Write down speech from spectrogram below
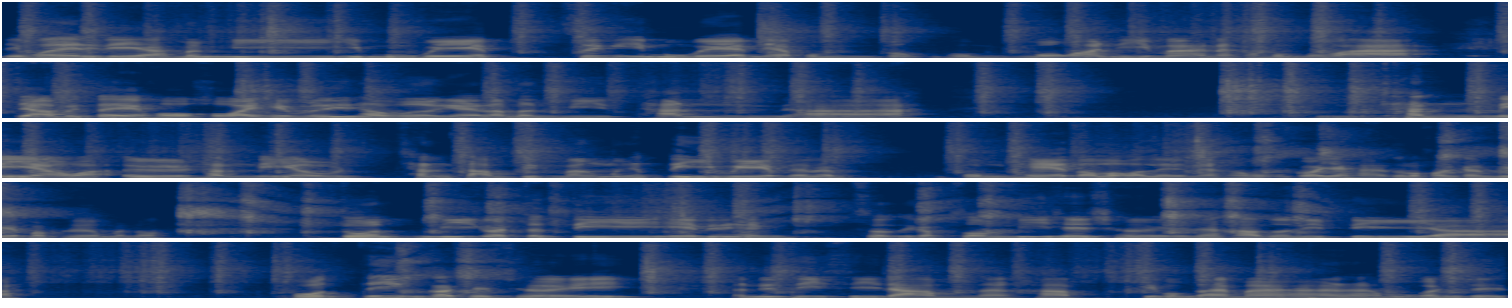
เรียกว่าไงดีอะมันมีอิมูเวฟซึ่งอิมูเวฟเนี่ยผมก็ผมมองว่าดีมากนะครับผมเพราะว่าจะเอาไปเตะหอคอยเฮมเบอรี่ทาวเวอร์ไงแล้วมันมีท่านอ่า ท่านแมวอะเออท่านแมวชั้นสามสิบมั้งมันก็ตีเวฟแล้วแบบผมแพ้ตลอดเลยนะครับผมก็อยากหาตัวละครการเวฟมาเพิ่มมันเนาะตัวนี้ก็จะตีเอเลี่ยนกับซอมบี้เฉยๆนะครับ ตัวนี้ตีอ่าโพสติ้งก็เฉยๆ อันนี้ตีสีดำนะครับ ที่ผมได้มานะครับผมก็เฉย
